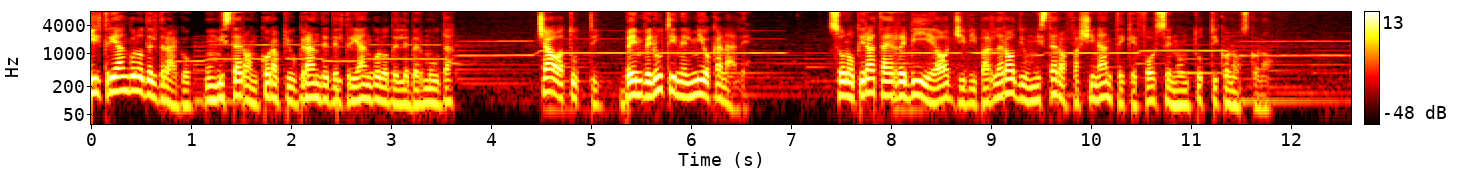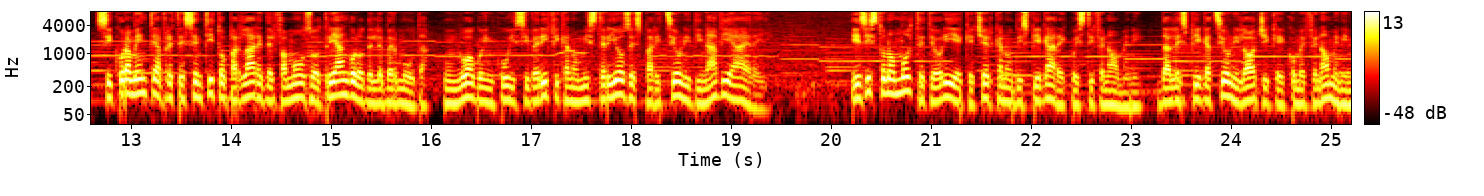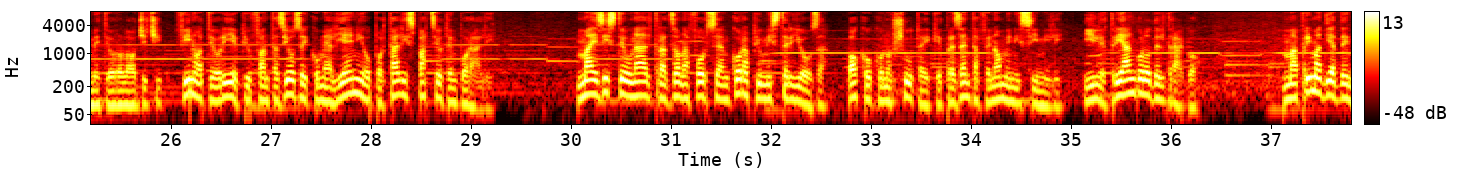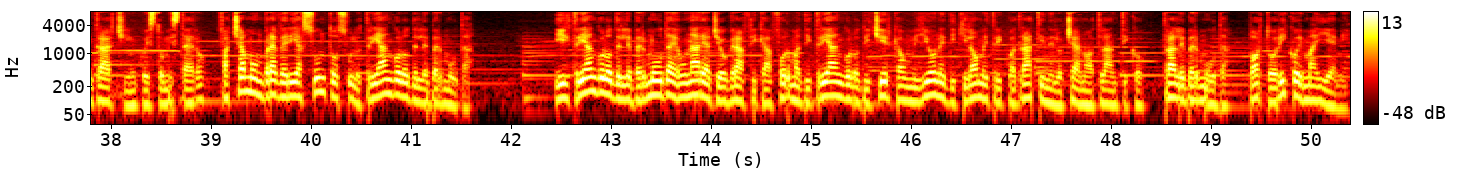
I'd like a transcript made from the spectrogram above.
Il Triangolo del Drago, un mistero ancora più grande del Triangolo delle Bermuda. Ciao a tutti, benvenuti nel mio canale. Sono Pirata RB e oggi vi parlerò di un mistero affascinante che forse non tutti conoscono. Sicuramente avrete sentito parlare del famoso Triangolo delle Bermuda, un luogo in cui si verificano misteriose sparizioni di navi e aerei. Esistono molte teorie che cercano di spiegare questi fenomeni, dalle spiegazioni logiche come fenomeni meteorologici, fino a teorie più fantasiose come alieni o portali spazio-temporali. Ma esiste un'altra zona forse ancora più misteriosa, poco conosciuta e che presenta fenomeni simili, il Triangolo del Drago. Ma prima di addentrarci in questo mistero, facciamo un breve riassunto sul Triangolo delle Bermuda. Il Triangolo delle Bermuda è un'area geografica a forma di triangolo di circa un milione di chilometri quadrati nell'Oceano Atlantico, tra le Bermuda, Porto Rico e Miami.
